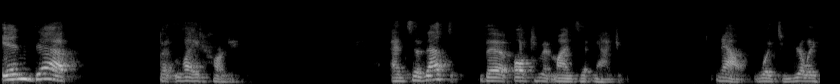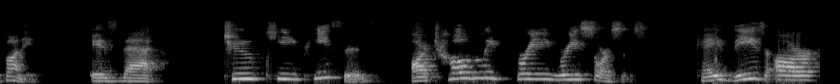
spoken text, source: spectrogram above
in depth, but lighthearted. And so that's the ultimate mindset magic. Now, what's really funny is that two key pieces are totally free resources Okay, these are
